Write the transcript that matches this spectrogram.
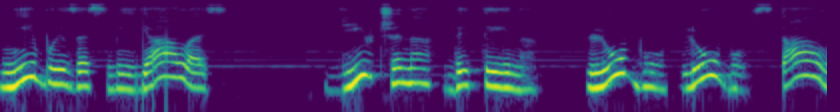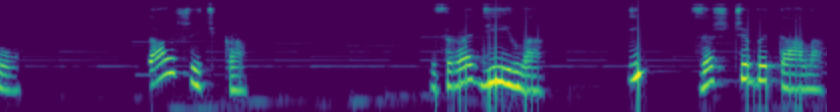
ніби засміялась дівчина дитина. Любо, любо стало, пташечка зраділа і защебетала.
